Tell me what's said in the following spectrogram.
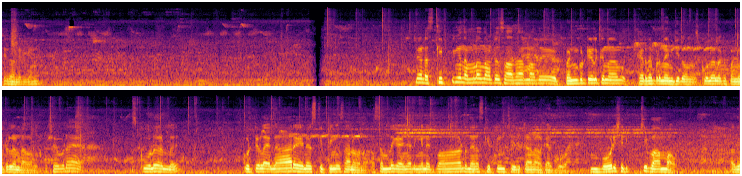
ചെയ്തുകൊണ്ടിരിക്കുന്നത് വേണ്ട സ്കിപ്പിംഗ് നമ്മുടെ നാട്ടിൽ സാധാരണ അത് പെൺകുട്ടികൾക്ക് കരുതപ്പെടുന്ന എനിക്ക് തോന്നുന്നു. സ്കൂളുകളിലൊക്കെ പെൺകുട്ടികളുണ്ടാവുള്ളൂ പക്ഷേ ഇവിടെ സ്കൂളുകളിൽ കുട്ടികളെ എല്ലാവരും കയ്യിലും സ്കിപ്പിംഗ് സാധനമാണ് അസംബ്ലി കഴിഞ്ഞാൽ ഇങ്ങനെ ഒരുപാട് നേരം സ്കിപ്പിംഗ് ചെയ്തിട്ടാണ് ആൾക്കാർ പോവുക. ബോഡി ശരിക്കും വാമാവും അത്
